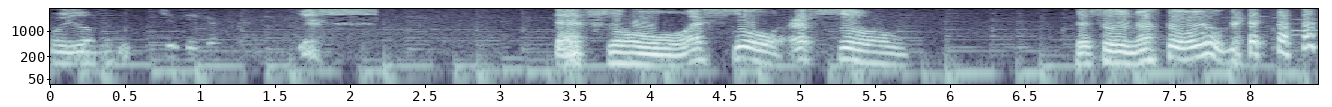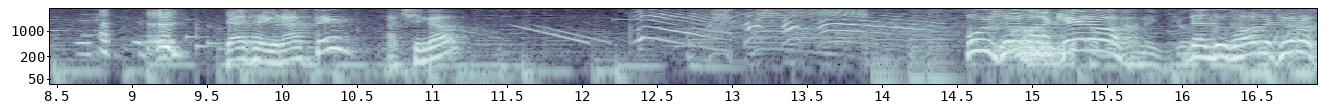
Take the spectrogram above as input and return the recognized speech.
Muy bien. Yes. Eso, eso, eso. ¿Eso ganaste, güey, o? ¿Ya desayunaste? ¿A chingado? Pulso de barquero de endulzador de churros.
